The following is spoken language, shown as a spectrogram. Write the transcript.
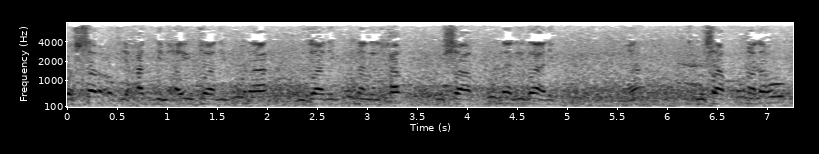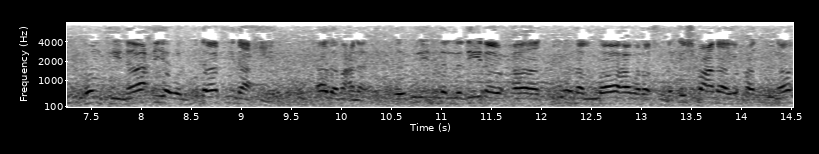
والشرع في حد أي يجانبون يجانبون للحق يشاقون لذلك. يشاقون له هم في ناحية والهدى في ناحية. هذا معناه يقول إن الذين يحادون الله ورسوله إيش معنى يحادون؟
